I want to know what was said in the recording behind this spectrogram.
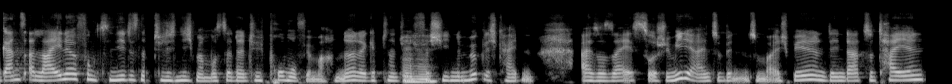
ganz alleine funktioniert es natürlich nicht. Man muss da natürlich Promo für machen. Ne? Da gibt es natürlich mhm. verschiedene Möglichkeiten. Also sei es Social Media einzubinden zum Beispiel und den da zu teilen,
